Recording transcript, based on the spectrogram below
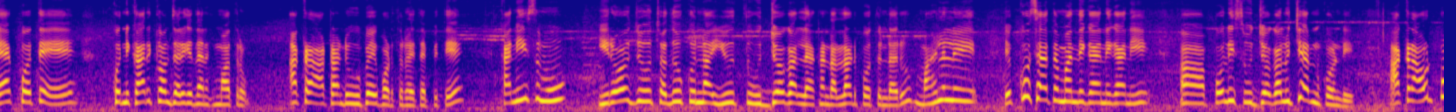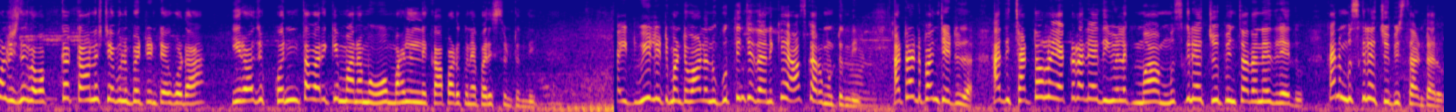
లేకపోతే కొన్ని కార్యక్రమాలు జరిగేదానికి మాత్రం అక్కడ అట్లాంటివి ఉపయోగపడుతున్నాయి తప్పితే కనీసము ఈరోజు చదువుకున్న యూత్ ఉద్యోగాలు లేకుండా అల్లాడిపోతున్నారు. మహిళలు ఎక్కువ శాతం మంది కానీ కానీ పోలీసు ఉద్యోగాలు ఇచ్చారనుకోండి. అక్కడ అవుట్ పోలీస్ ఒక్క కానిస్టేబుల్ పెట్టింటే కూడా ఈరోజు కొంతవరకు మనము మహిళల్ని కాపాడుకునే పరిస్థితి ఉంటుంది. వీళ్ళు ఇటువంటి వాళ్ళను గుర్తించేదానికి ఆస్కారం ఉంటుంది. అట్లాంటి పని చేయట్లేదు. అది చట్టంలో ఎక్కడా లేదు వీళ్ళకి మా ముసుగులే చూపించాలనేది లేదు. కానీ ముసుగులే చూపిస్తా అంటారు.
